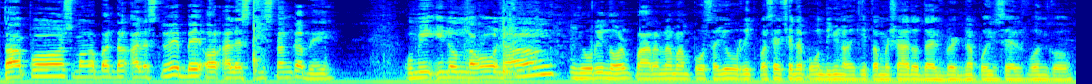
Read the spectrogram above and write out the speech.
Tapos, mga bandang alas 9 or alas 10 ng gabi, umiinom na ako ng urinorm para naman po sa uric. Pasensya na po kung hindi nyo nakikita masyado dahil bird na po yung cellphone ko.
